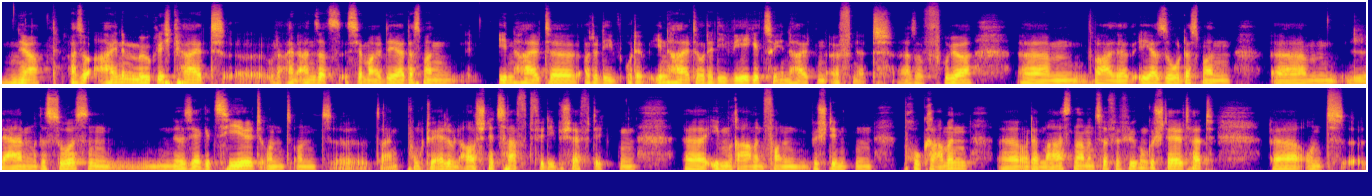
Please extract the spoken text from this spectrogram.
Ja, also eine Möglichkeit äh, oder ein Ansatz ist ja mal der, dass man Inhalte oder die oder Inhalte oder die Wege zu Inhalten öffnet. Also früher ähm, war ja eher so, dass man ähm, Lernressourcen nur sehr gezielt und und äh, sagen punktuell und ausschnittshaft für die Beschäftigten äh, im Rahmen von bestimmten Programmen äh, oder Maßnahmen zur Verfügung gestellt hat äh, und äh,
